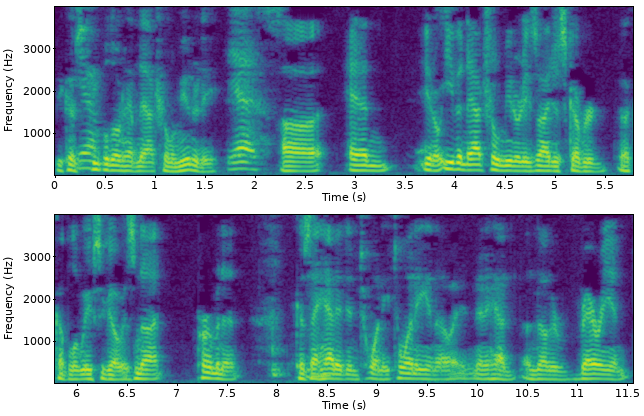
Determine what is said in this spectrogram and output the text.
because Yeah. people don't have natural immunity. Yes. Uh, and you know, even natural immunity, as I discovered a couple of weeks ago, is not permanent because I had it in 2020, and I- and then I had another variant,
